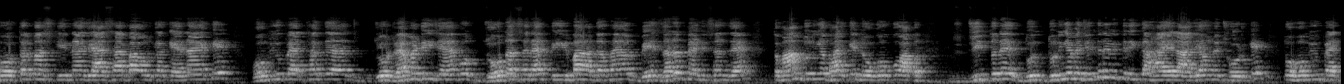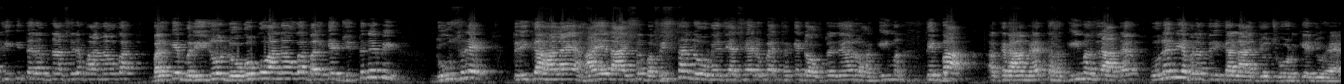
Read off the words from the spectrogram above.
मोहतरमा शकीना जया साहबा उनका कहना है कि होम्योपैथिक जो रेमेडीज हैं वो जोत असर है तीरबा हदफ है और बेजरत मेडिसिन हैं। तमाम दुनिया भर के लोगों को आप जितने दु, दुनिया में जितने भी तरीका है इलाज है उन्हें छोड़ के तो होम्योपैथी की तरफ़ ना सिर्फ़ आना होगा बल्कि मरीजों लोगों को आना होगा बल्कि जितने भी दूसरे तरीका हाय हाय, इलाज से बबिस्ता लोग हैं, जैसे एलोपैथिक के डॉक्टर हैं और हकीम तिब्बा अकराम है तो हकीम हजरात है, उन्हें भी अपना तरीका इलाज जो छोड़ के जो है,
